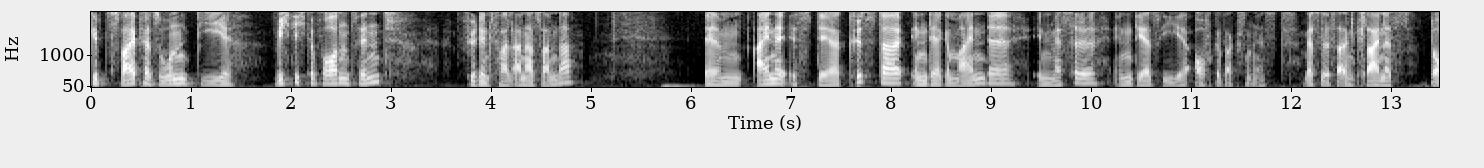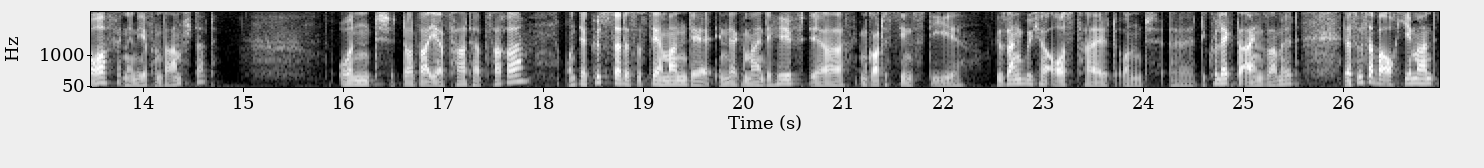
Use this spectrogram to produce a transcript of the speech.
gibt zwei Personen, die wichtig geworden sind für den Fall Anna Sander. Ähm, eine ist der Küster in der Gemeinde in Messel, in der sie aufgewachsen ist. Messel ist ein kleines Dorf in der Nähe von Darmstadt. Und dort war ihr Vater Pfarrer. Und der Küster, das ist der Mann, der in der Gemeinde hilft, der im Gottesdienst die Gesangbücher austeilt und äh, die Kollekte einsammelt. Das ist aber auch jemand,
